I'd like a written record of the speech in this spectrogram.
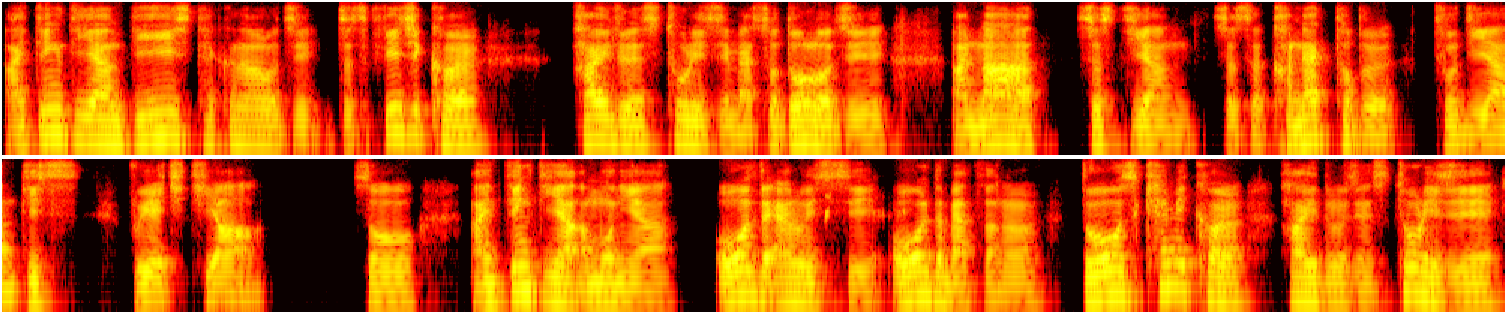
I think the um, these technology, just physical hydrogen storage methodology are not just the um, just uh, connectable to the um, this VHTR. So I think the ammonia, all the LOHC, all the methanol, those chemical hydrogen storage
